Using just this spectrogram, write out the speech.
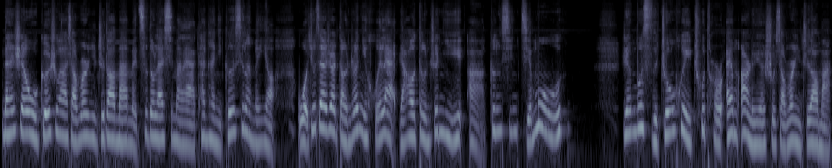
男神五哥说啊小妹儿你知道吗？每次都来喜马拉雅看看你更新了没有？我就在这儿等着你回来然后等着你啊更新节目。人不死终会出头。M 二零月说，小妹儿你知道吗？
